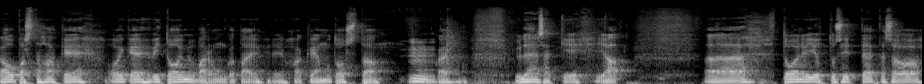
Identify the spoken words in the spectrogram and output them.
kaupasta hakee oikein hyvin toimiva runko, tai ei hakea, mutta ostaa mm. kai yleensäkin. Ja toinen juttu sitten, että se on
